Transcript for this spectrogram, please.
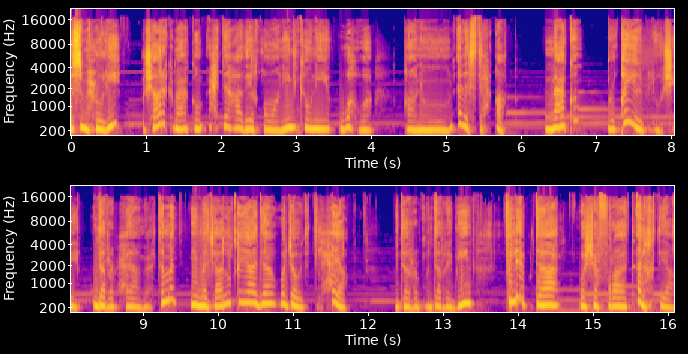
اسمحوا لي أشارك معكم إحدى هذه القوانين الكونية وهو قانون الاستحقاق. معكم رقي البلوشي مدرب حياة معتمد في مجال القيادة وجودة الحياة. مدرب مدربين في الإبداع وشفرة الاختيار.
